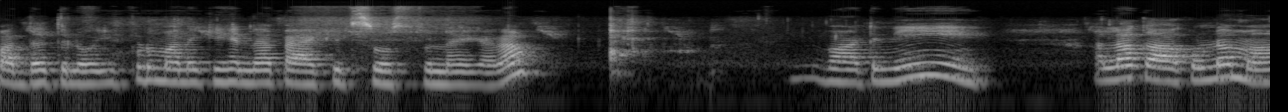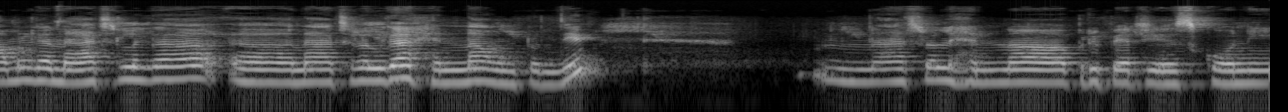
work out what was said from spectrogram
పద్ధతిలో ఇప్పుడు మనకి హెన్నా ప్యాకెట్స్ వస్తున్నాయి కదా. వాటిని అలా కాకుండా మామూలుగా న్యాచురల్గా న్యాచురల్గా హెన్నా ఉంటుంది. న్యాచురల్ హెన్నా ప్రిపేర్ చేసుకొని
